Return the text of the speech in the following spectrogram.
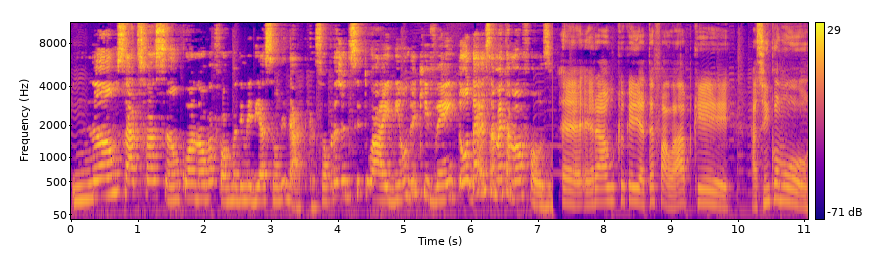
não satisfação com a nova forma de mediação didática. Só para a gente situar aí de onde é que vem toda essa metamorfose. É, era algo que eu queria até falar, porque assim como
